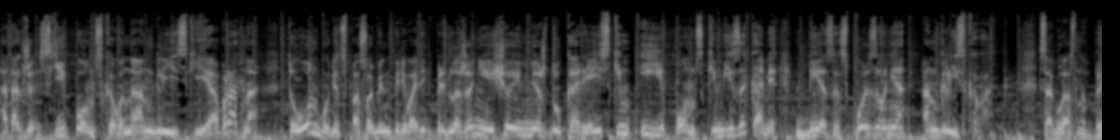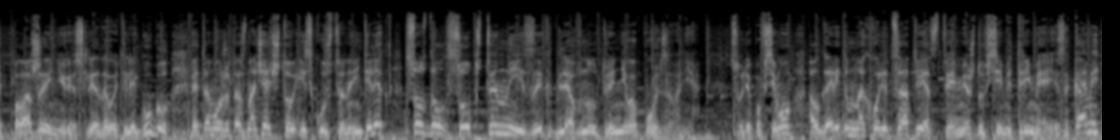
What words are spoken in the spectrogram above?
а также с японского на английский и обратно, то он будет способен переводить предложения еще и между корейским и японским языками без использования английского. Согласно предположению исследователей Google, это может означать, что искусственный интеллект создал собственный язык для внутреннего пользования. Судя по всему, алгоритм находит соответствие между всеми тремя языками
